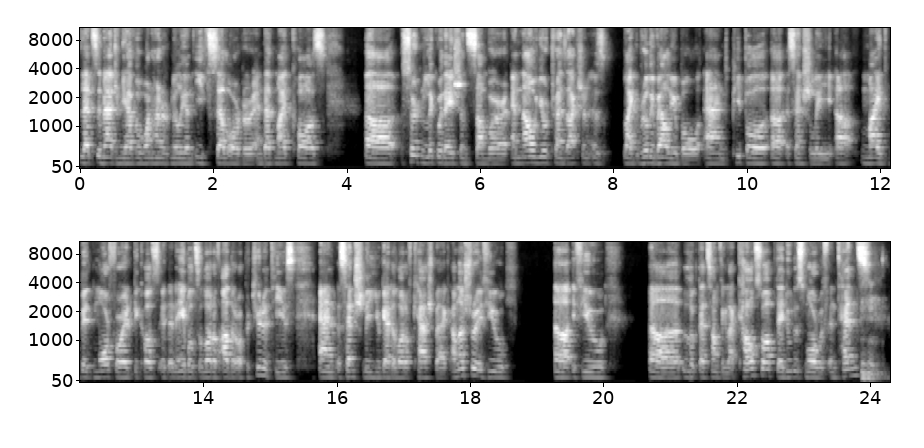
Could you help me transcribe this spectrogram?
let's imagine you have a 100 million ETH sell order and that might cause uh, certain liquidations somewhere and now your transaction is like really valuable and people uh, essentially uh, might bid more for it because it enables a lot of other opportunities and essentially you get a lot of cash back. I'm not sure if you uh, if you uh, looked at something like CowSwap, they do this more with intents. Mm -hmm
